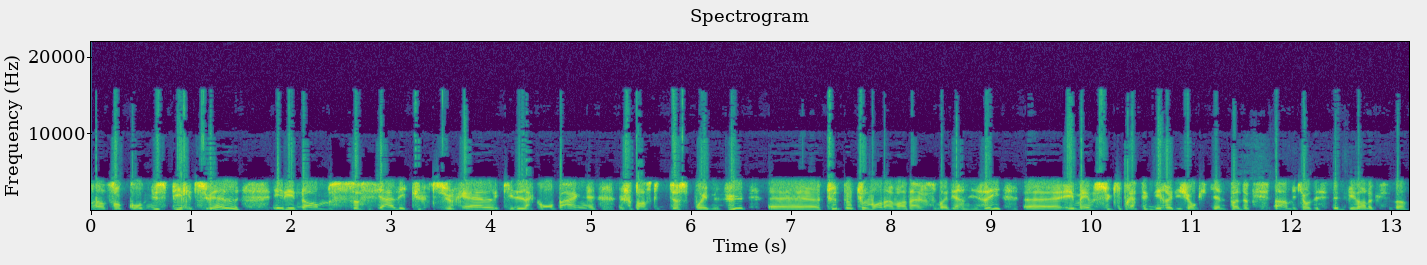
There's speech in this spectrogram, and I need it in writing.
entre son contenu spirituel et les normes sociale et culturelle qui l'accompagne. Je pense que de ce point de vue, euh, tout, tout le monde a avantage à se moderniser, euh, et même ceux qui pratiquent des religions qui viennent pas d'Occident, mais qui ont décidé de vivre en Occident.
